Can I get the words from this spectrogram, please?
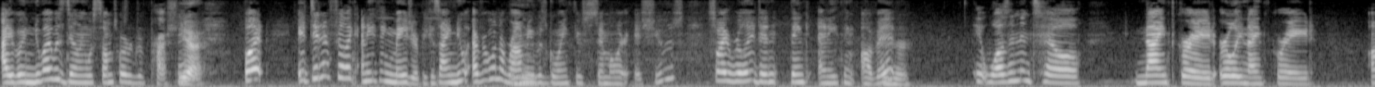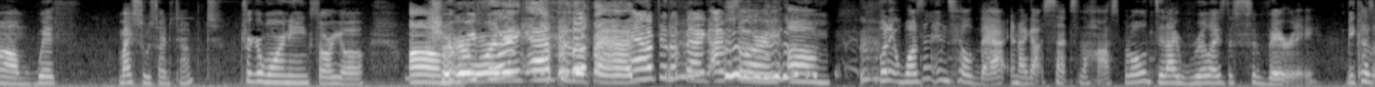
I knew I was dealing with some sort of depression. Yeah. But it didn't feel like anything major because I knew everyone around Mm-hmm. me was going through similar issues. So I really didn't think anything of it. Mm-hmm. It wasn't until ninth grade, early ninth grade, um, with my suicide attempt. Trigger warning, sorry y'all. Um, Trigger before- warning after the fact. after the fact, I'm sorry. Um, but it wasn't until that and I got sent to the hospital did I realize the severity. Because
